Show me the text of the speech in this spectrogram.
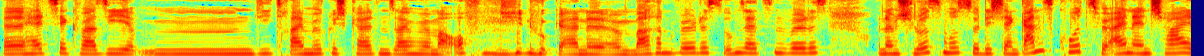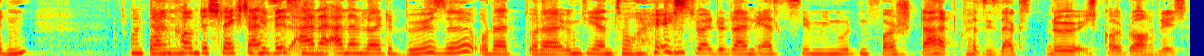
äh, hältst dir quasi mh, die drei Möglichkeiten, sagen wir mal, offen, die du gerne äh, machen würdest, umsetzen würdest. Und am Schluss musst du dich dann ganz kurz für eine entscheiden und dann und kommt das schlechte dann Gewissen. Dann sind alle anderen Leute böse oder, oder irgendwie enttäuscht, weil du dann erst zehn Minuten vor Start quasi sagst, nö, ich komm doch nicht.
